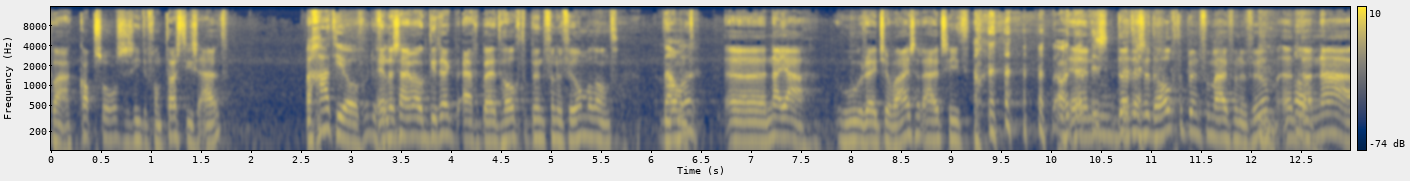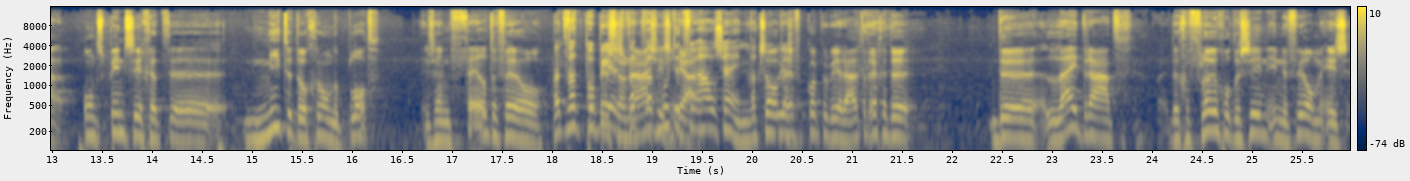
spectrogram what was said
Qua kapsel, ze ziet er fantastisch uit. Waar gaat hij over? En dan zijn we ook direct eigenlijk bij het hoogtepunt van de film beland. Namelijk? Eh, nou ja, hoe Rachel Weisz eruit ziet. Oh, dat is, dat is het hoogtepunt voor mij van de film. Oh. Daarna ontspint zich het eh, niet te doorgronden plot. Er zijn veel te veel Wat, wat, probeer, wat, moet het ja. verhaal zijn? Wat Ik zal het even kort proberen uit te leggen. De, de leidraad, de gevleugelde zin in de film is...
